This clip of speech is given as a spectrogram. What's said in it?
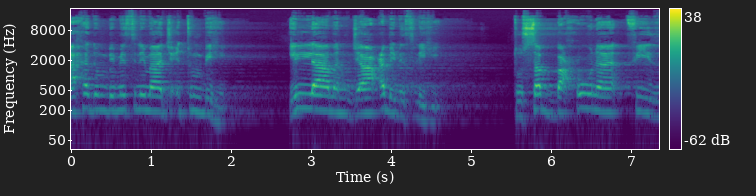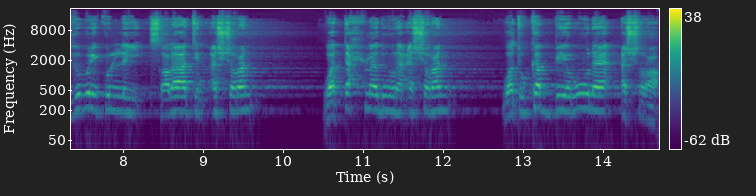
أحد بمثل ما جئتم به إلا من جاء بمثله تسبحون في ذبر كل صلاة أشرا وتحمدون أشرا وتكبرون أشرا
